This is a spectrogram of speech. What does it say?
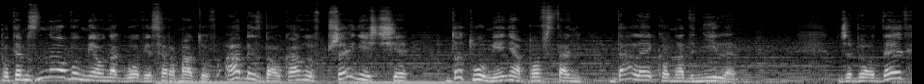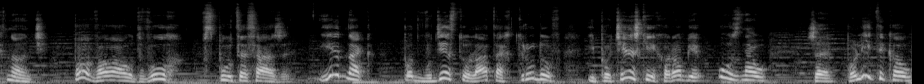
Potem znowu miał na głowie Sarmatów, aby z Bałkanów przenieść się do tłumienia powstań daleko nad Nilem. Żeby odetchnąć, powołał dwóch współcesarzy. Jednak po 20 latach trudów i po ciężkiej chorobie uznał, że polityką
